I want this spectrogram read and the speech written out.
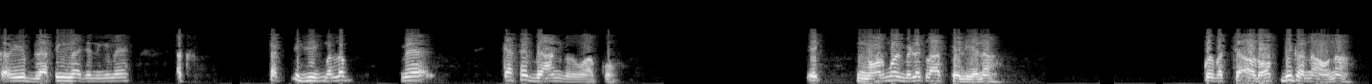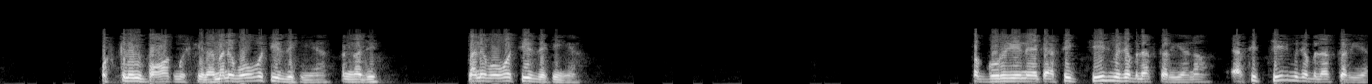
ये ब्लेसिंग मैं ज़िंदगी में मतलब मैं कैसे बयान करूँ आपको? एक नॉर्मल मिडिल क्लास के लिए ना, कोई बच्चा अडॉप्ट भी करना हो ना, उसके लिए भी बहुत मुश्किल है। मैंने वो वो चीज़ देखी है संगा जी। मैंने वो वो चीज़ देखी है। तो गुरु जी ने एक ऐसी चीज़ मुझे ब्लेस करी है ना, ऐसी चीज़ मुझे ब्लेस करी है,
